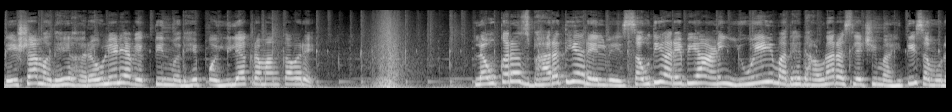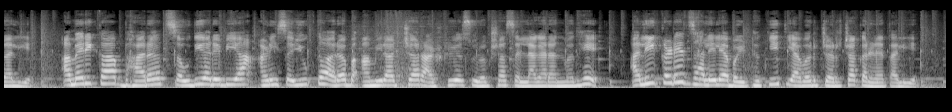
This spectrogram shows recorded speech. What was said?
देशामध्ये हरवलेल्या व्यक्तींमध्ये पहिल्या क्रमांकावर आहे. लवकरच भारतीय रेल्वे सौदी अरेबिया आणि युएई मध्ये धावणार असल्याची माहिती समोर आली आहे. अमेरिका भारत सौदी अरेबिया आणि संयुक्त अरब अमिरातच्या राष्ट्रीय सुरक्षा सल्लागारांमध्ये अलीकडेच झालेल्या बैठकीत यावर चर्चा करण्यात आली आहे.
